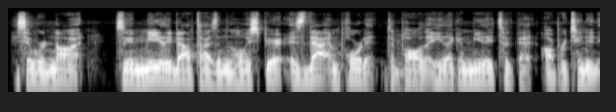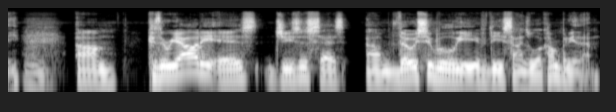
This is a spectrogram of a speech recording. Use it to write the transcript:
He said, We're not. So he immediately baptized them in the Holy Spirit. It's that important to Paul that he like immediately took that opportunity. Um, because the reality is, Jesus says, um, those who believe, these signs will accompany them.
